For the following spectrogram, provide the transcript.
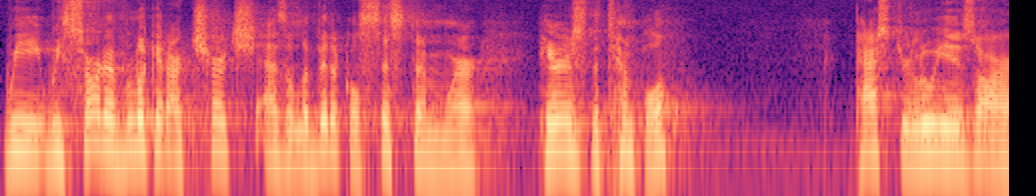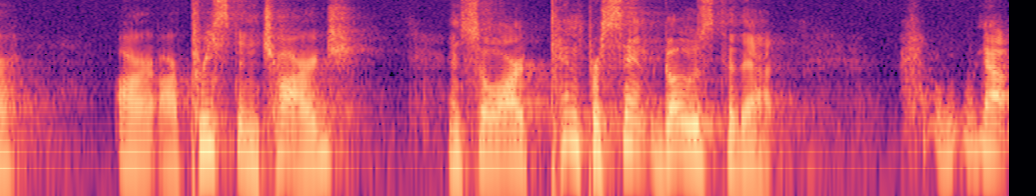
we, we sort of look at our church as a Levitical system where here's the temple. Pastor Louis is our, our, our priest in charge, and so our 10% goes to that. Now,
